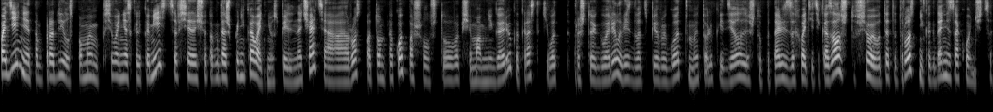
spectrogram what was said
падение там продлилось, по-моему, всего несколько месяцев, все еще так даже паниковать не успели начать, а рост потом такой пошел, что вообще, мам, не горю, как раз-таки вот про что я говорила, весь 21 год мы только и делали, что пытались захватить. И казалось, что все, вот этот рост никогда не закончится.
